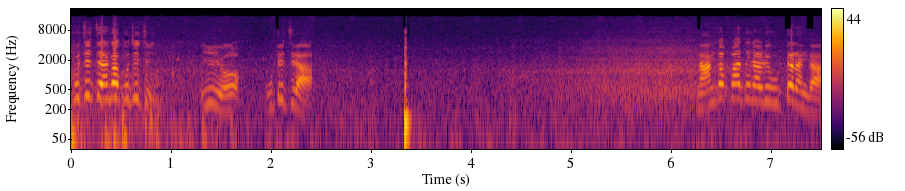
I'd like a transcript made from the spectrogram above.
புச்சிச்சு அங்கே புச்சிச்சு ஐயோ விட்டுச்சுடா நான் அங்க பார்த்துட்டு அப்படியே விட்டுறேங்கா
